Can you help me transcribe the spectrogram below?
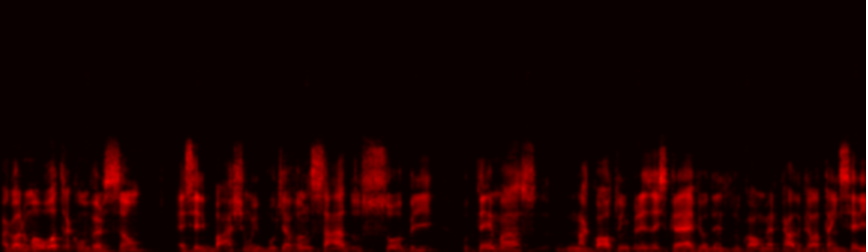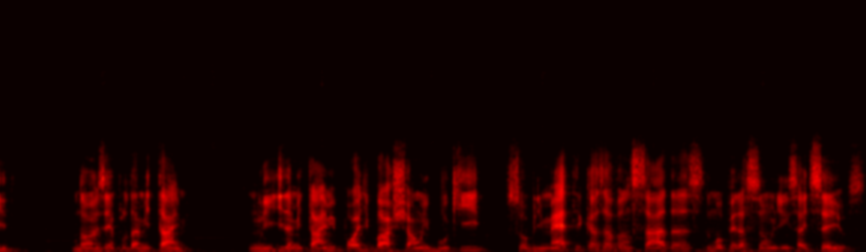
Agora, uma outra conversão é se ele baixa um e-book avançado sobre o tema na qual a tua empresa escreve ou dentro do qual o mercado que ela está inserido. Vamos dar um exemplo da MeTime. Um lead da MeTime pode baixar um e-book sobre métricas avançadas de uma operação de inside sales.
